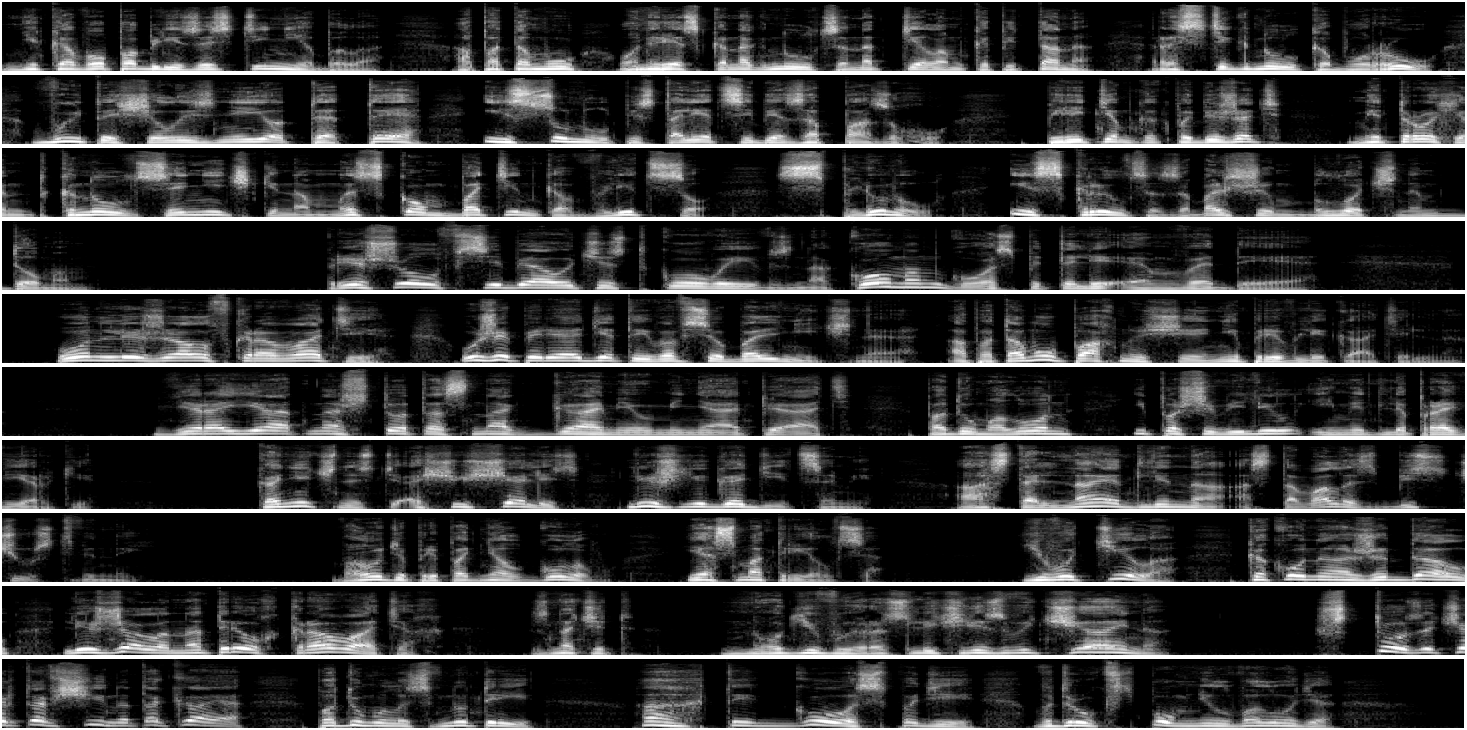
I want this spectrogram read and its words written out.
Никого поблизости не было, а потому он резко нагнулся над телом капитана, расстегнул кобуру, вытащил из нее ТТ и сунул пистолет себе за пазуху. Перед тем, как побежать, Митрохин ткнул Синичкина мыском ботинка в лицо, сплюнул и скрылся за большим блочным домом. Пришел в себя участковый в знакомом госпитале МВД. Он лежал в кровати, уже переодетый во все больничное, а потому пахнущее непривлекательно. «Вероятно, что-то с ногами у меня опять», — подумал он и пошевелил ими для проверки. Конечности ощущались лишь ягодицами, а остальная длина оставалась бесчувственной. Володя приподнял голову и осмотрелся. Его тело как он и ожидал, лежала на трех кроватях. Значит, ноги выросли чрезвычайно. «Что за чертовщина такая?» — подумалось внутри. «Ах ты, Господи!» — вдруг вспомнил Володя.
